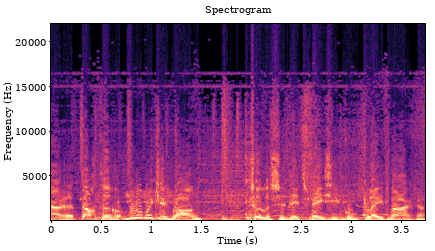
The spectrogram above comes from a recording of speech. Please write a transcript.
jaren 80 bloemetjesbang zullen ze dit feestje compleet maken.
